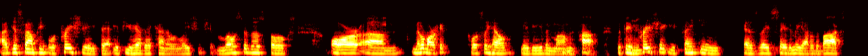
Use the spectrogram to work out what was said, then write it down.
I've just found people appreciate that if you have that kind of relationship. Most of those folks are um, middle market, closely held, maybe even mom and pop, but they Mhm. appreciate you thinking, as they say to me out of the box,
